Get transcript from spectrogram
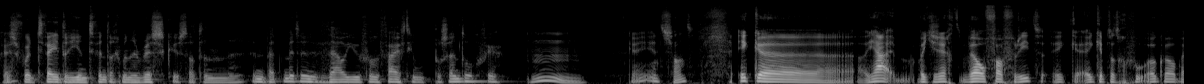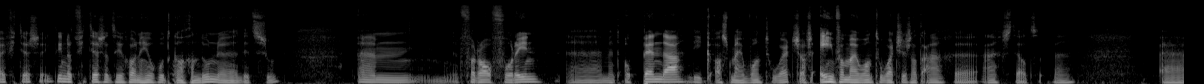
Dus voor 2,23 met een risk is dat een, eh, een bet met een value van 15% ongeveer. Hmm, Oké, interessant. Ik, eh, ja, wat je zegt, wel favoriet. Ik, ik heb dat gevoel ook wel bij Vitesse. Ik denk dat Vitesse het hier gewoon heel goed kan gaan doen eh, dit seizoen. Ehm, vooral voorin, eh, met Openda, die ik als mijn one-to-watch, als een van mijn one-to-watchers had aange- aangesteld. Eh,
